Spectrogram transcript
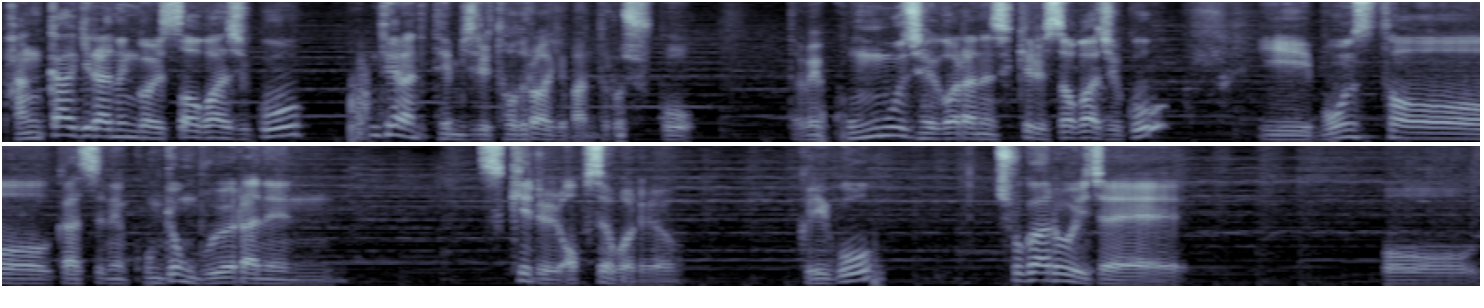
반각이라는 걸 써가지고 혼테일한테 데미지를 더 들어가게 만들어주고 그다음에 공무 제거라는 스킬을 써가지고 이 몬스터가 쓰는 공격 무효라는 스킬을 없애버려요. 그리고 추가로 이제 뭐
